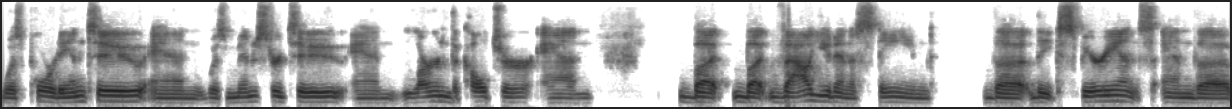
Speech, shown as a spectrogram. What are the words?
was poured into and was ministered to and learned the culture and but but valued and esteemed the the experience and the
